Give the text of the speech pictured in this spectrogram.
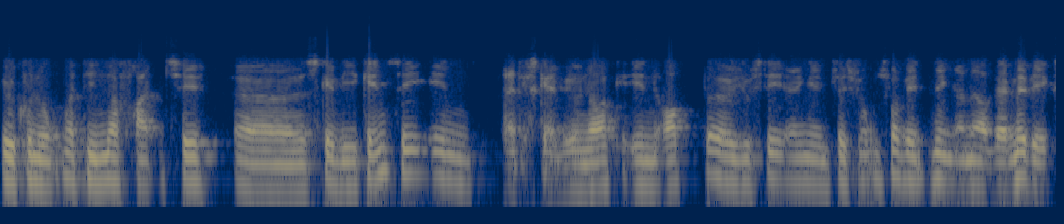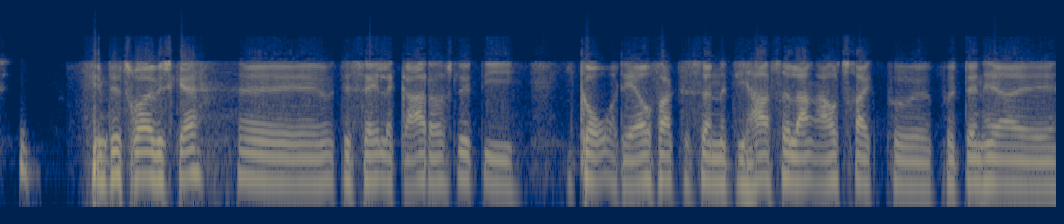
økonomer de når frem til? Øh, skal vi igen se en, ja det skal vi jo nok, en opjustering af inflationsforventningerne, og hvad med væksten? Jamen, det tror jeg, vi skal. Øh, det sagde Lagarde også lidt i, i går, og det er jo faktisk sådan, at de har så lang aftræk på, øh, på den her øh,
